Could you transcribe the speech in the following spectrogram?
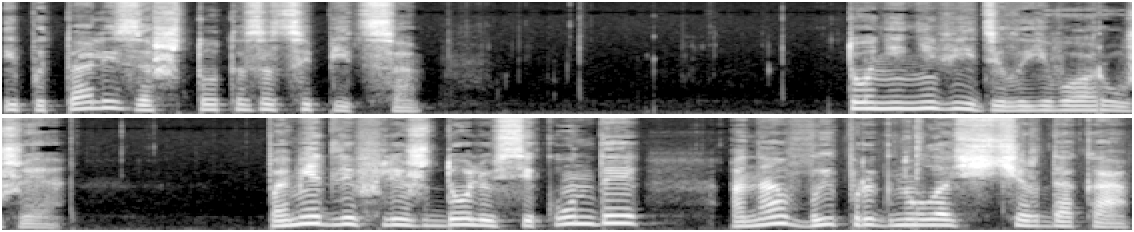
и пытались за что-то зацепиться. Тони не видела его оружия. Помедлив лишь долю секунды, она выпрыгнула с чердака.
